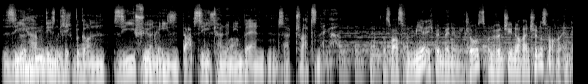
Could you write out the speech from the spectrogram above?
Sie haben diesen Krieg begonnen, Sie führen ihn, Sie können ihn beenden, sagt Schwarzenegger. Ja, das war's von mir. Ich bin Benjamin Kloß und wünsche Ihnen noch ein schönes Wochenende.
